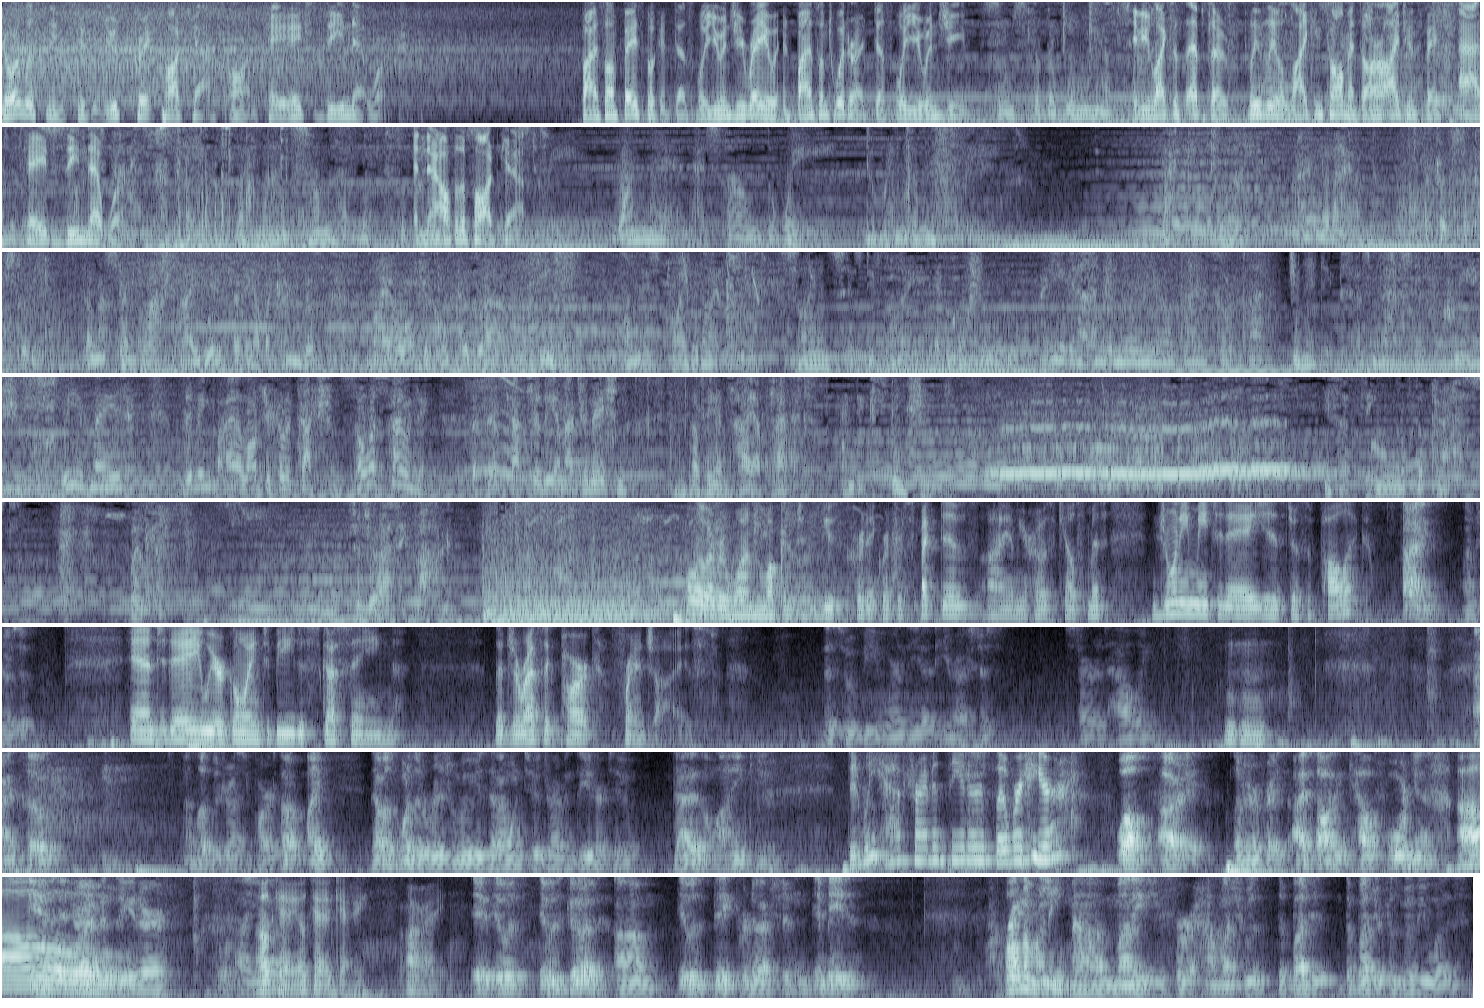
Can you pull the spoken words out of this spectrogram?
You're listening to the Youth Critic Podcast on KHZ Network. Find us on Facebook at Decibel UNG Radio and find us on Twitter at Decibel UNG. Since the beginning of If you like this episode, please leave a like and comment on our iTunes page at KHZ Network. But while some have looked for And now for the podcast. one man has found the way to bring the mystery coast of Costa Rica. And I've spent the last five years setting up a kind of biological preserve. Here, on this private island, science has defied evolution. Where do you get a hundred million year old dinosaur blood? Genetics has mastered creation. We've made living biological attractions so astounding that they'll capture the imagination of the entire planet. And extinction is a thing of the past. Welcome to Jurassic Park. Hello, everyone. Welcome to the Youth Critic Retrospectives. I am your host, Kel Smith. Joining me today is Joseph Pawlawk, Hi, I'm Joseph. and today we are going to be discussing the Jurassic Park franchise. This would be where the uh, T Rex just started howling. hmm All right, so I love the Jurassic Park. That like that was one of the original movies that I went to a drive-in theater to. That and The Lion King. Did we have drive-in theaters over here? Well, all right. Let me rephrase. I saw it in California Oh, in the drive-in theater. You know, Okay, okay, okay. All right. It, it was it was good. Um, it was big production. It made All the crazy money. amount of money for how much was the budget. The budget for the movie was.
